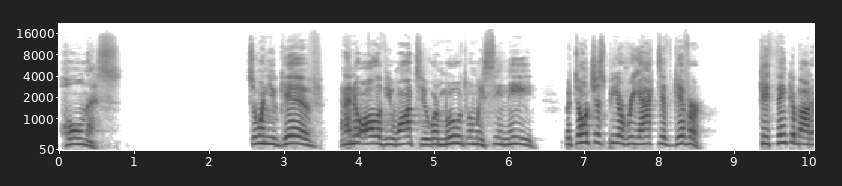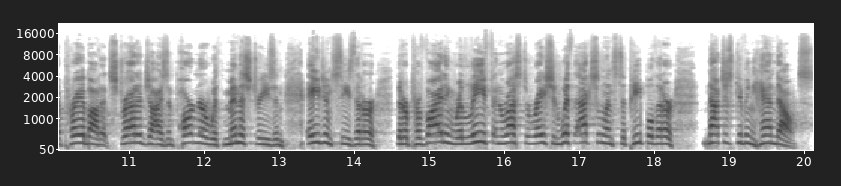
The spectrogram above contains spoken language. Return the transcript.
wholeness. So when you give, and I know all of you want to, we're moved when we see need, but don't just be a reactive giver. Okay, think about it, pray about it, strategize, and partner with ministries and agencies that are, that are providing relief and restoration with excellence to people that are not just giving handouts,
